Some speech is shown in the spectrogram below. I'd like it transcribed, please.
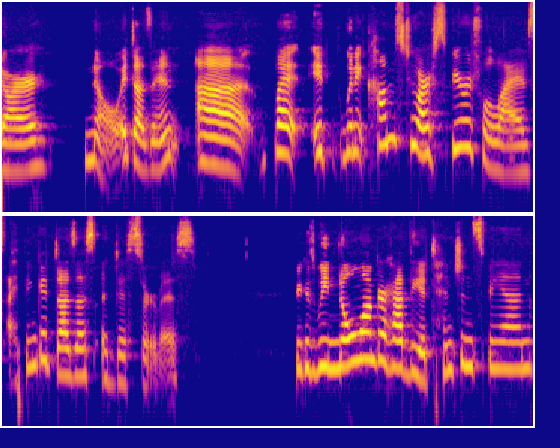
ER? No, it doesn't. Uh, but it, when it comes to our spiritual lives, I think it does us a disservice because we no longer have the attention span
